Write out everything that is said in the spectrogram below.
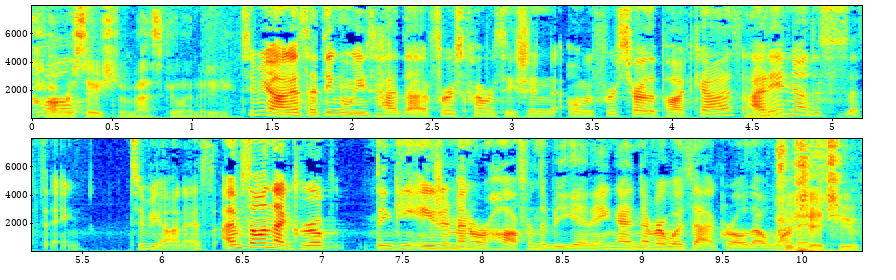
conversation of masculinity? To be honest, I think when we had that first conversation when we first started the podcast, I mm-hmm. didn't know this is a thing. To be honest, I'm someone that grew up thinking Asian men were hot from the beginning. I never was that girl that wanted. Appreciate you.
